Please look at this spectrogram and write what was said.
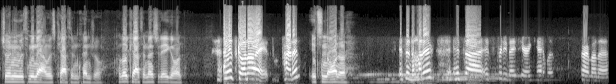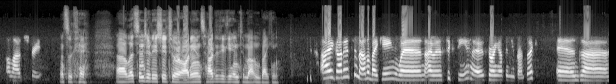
Joining with me now is Catharine Pendrel. Hello, Catharine. How's your day going? It's going all right. Pardon? It's an honor. It's an honor. It's uh, it's pretty nice here in Kamloops. Sorry, I'm on a, a loud street. That's okay. Uh, let's introduce you to our audience. How did you get into mountain biking? I got into mountain biking when I was 16. I was growing up in New Brunswick, and uh,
